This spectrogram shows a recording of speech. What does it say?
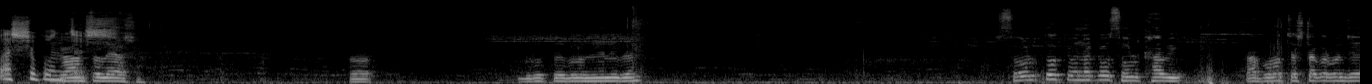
পাঁচশো গ্রাম পঞ্চাশ চলে আসে। তো দ্রুত এগুলো নিয়ে নেবেন। সোল্ড তো কেউ না কেউ সোল্ড খাবি। তারপরও চেষ্টা করবেন যে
